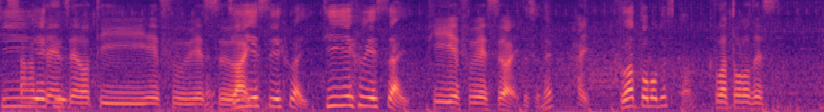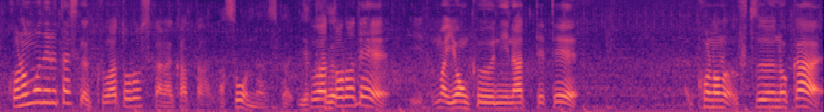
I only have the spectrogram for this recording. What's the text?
TF3.0TFSI TSFI TFSI TFSI ですよね。はいクワトロですか？クワトロです。このモデル確かクワトロしかなかったあそうなんですか？クワトロで、まあ、4駆になっててこの普通のか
